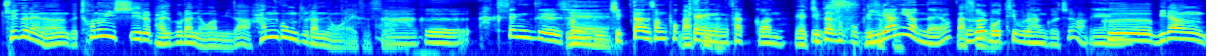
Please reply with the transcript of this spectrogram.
최근에는 그 천우희 씨를 발굴한 영화입니다. 한공주라는 영화가 있었어요. 아, 그 학생들 성, 예. 집단 성폭행 맞습니다. 사건. 예, 집단 성폭행 밀양이었나요? 사건. 그걸 모티브로 한 거죠. 예. 그 밀양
